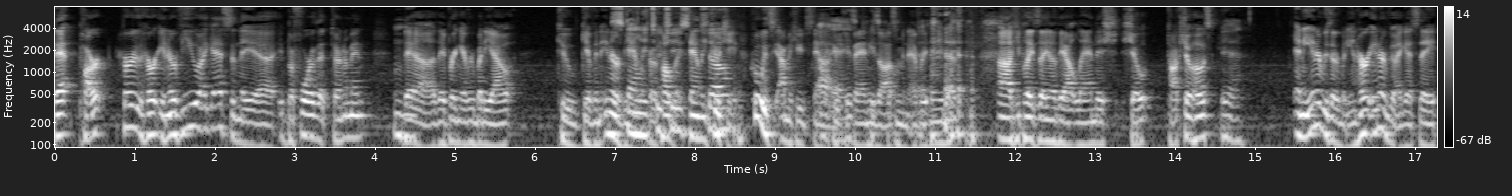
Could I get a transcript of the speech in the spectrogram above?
that part, her her interview, I guess, and they uh, before the tournament, they uh, they bring everybody out to give an interview Stanley for the public. Stanley show? Tucci, who is I'm a huge Stanley yeah, Tucci he's- fan. He's, he's awesome cool. in everything he does. uh, he plays you know the outlandish show talk show host Yeah. and he interviews everybody. In her interview, I guess they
